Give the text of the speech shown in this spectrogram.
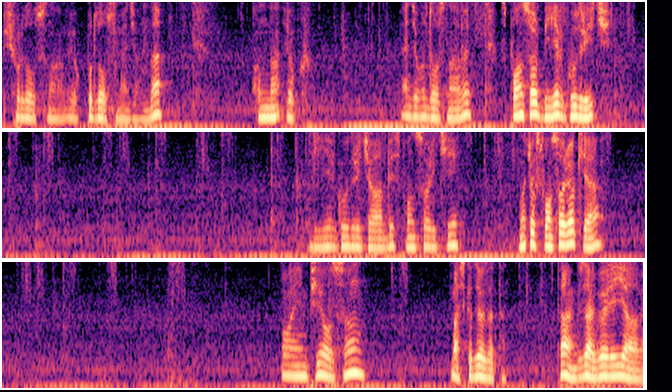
şurada olsun abi. Yok burada olsun bence bunda. Ondan yok. Bence burada olsun abi. Sponsor BF Goodrich. BF Goodrich abi sponsor 2. Buna çok sponsor yok ya. OMP olsun. Başka da yok zaten. Tamam güzel böyle iyi abi.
